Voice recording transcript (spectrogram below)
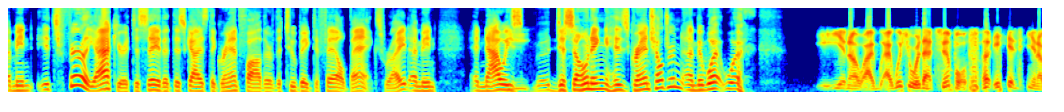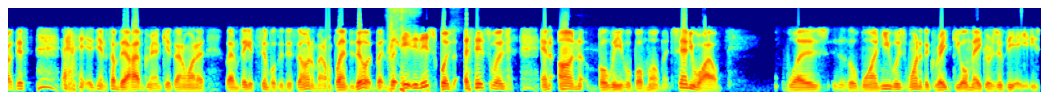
I mean, it's fairly accurate to say that this guy's the grandfather of the too big to fail banks, right? I mean, and now he's uh, disowning his grandchildren. I mean, what? what? You know, I, I wish it were that simple, but it, you know, this, you know, someday I'll have grandkids. I don't want to let them think it's simple to disown them. I don't plan to do it, but it, this was this was an unbelievable moment. Sandy Weill was the one. He was one of the great deal makers of the '80s.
